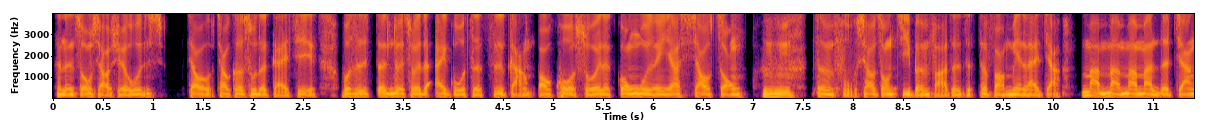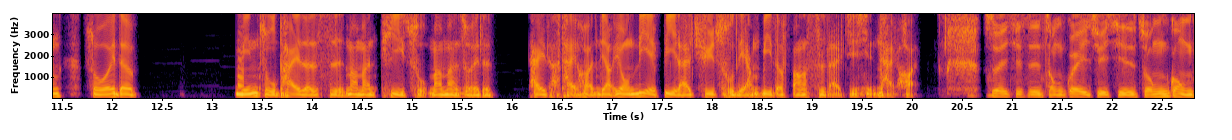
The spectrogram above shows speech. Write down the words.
可能中小学文教教科书的改进，或是针对所谓的爱国者治港，包括所谓的公务人员要效忠，嗯哼，政府效忠基本法这这这方面来讲，慢慢慢慢的将所谓的民主派人士慢慢剔除，慢慢所谓的汰汰换掉，用劣币来驱除良币的方式来进行汰换。所以，其实总归一句，其实中共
